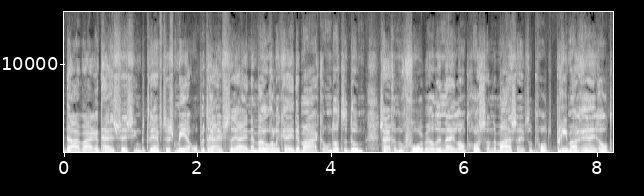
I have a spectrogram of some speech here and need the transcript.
daar waar het huisvesting betreft. Dus meer op bedrijfsterreinen mogelijkheden maken om dat te doen. Er zijn genoeg voorbeelden in Nederland. Horst aan de Maas heeft het bijvoorbeeld prima geregeld.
